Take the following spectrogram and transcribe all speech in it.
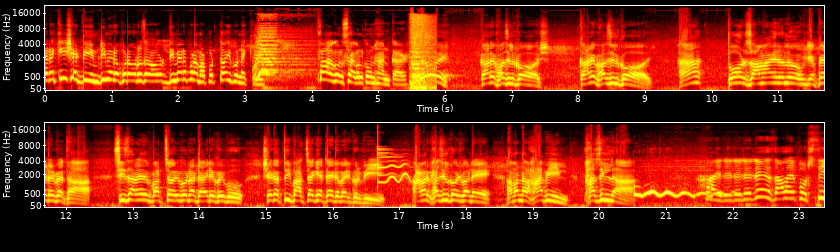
এটা কিসের ডিম? ডিমের উপরে ওর ওর ডিমের উপর আমার পড়তে হইব নাকি? পাগল ছাগল কোন হানকার। কারে ফাজিল কস? কারে ফাজিল কস? হ্যাঁ? তোর জামাইয়ের হলো যে পেটের ব্যথা। সিজারে বাচ্চা হইব না ডাইরেক্ট হইব। সেটা তুই বাচ্চা গিয়ে টাইটে বাইর করবি। আমার ফাজিল কস মানে? আমার নাম হাবিল ফাজিল না হায় রে রে রে রে জ্বালায় পড়ছি।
